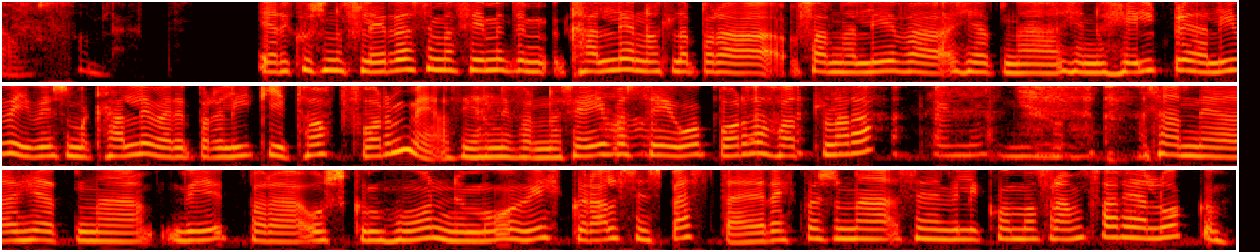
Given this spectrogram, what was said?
Dásamlegt. Er eitthvað svona fleira sem að þið myndum, Kalli er náttúrulega bara farin að lifa hérna hennu heilbriða lífi, ég veist sem að Kalli verði bara líki í topp formi af því hann er farin að reyfa sig og borða hotlara þannig að hérna við bara óskum honum og ykkur allsins besta, er eitthvað svona sem þið viljið koma framfari að lokum?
